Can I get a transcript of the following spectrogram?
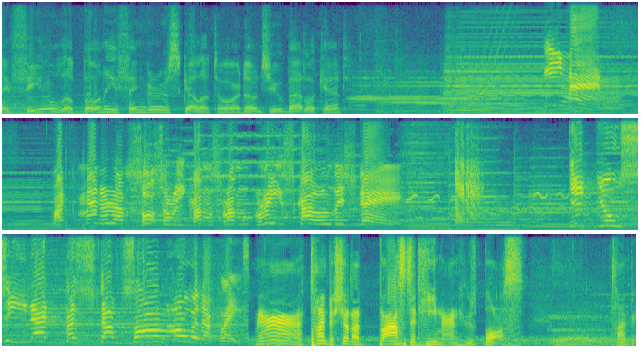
I feel the bony finger of Skeletor, don't you, Battle Cat? He-Man! What manner of sorcery comes from Grayskull this day? Did you see that? The stuff's all over the place! Ah, time to show that bastard He-Man who's boss. Time to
